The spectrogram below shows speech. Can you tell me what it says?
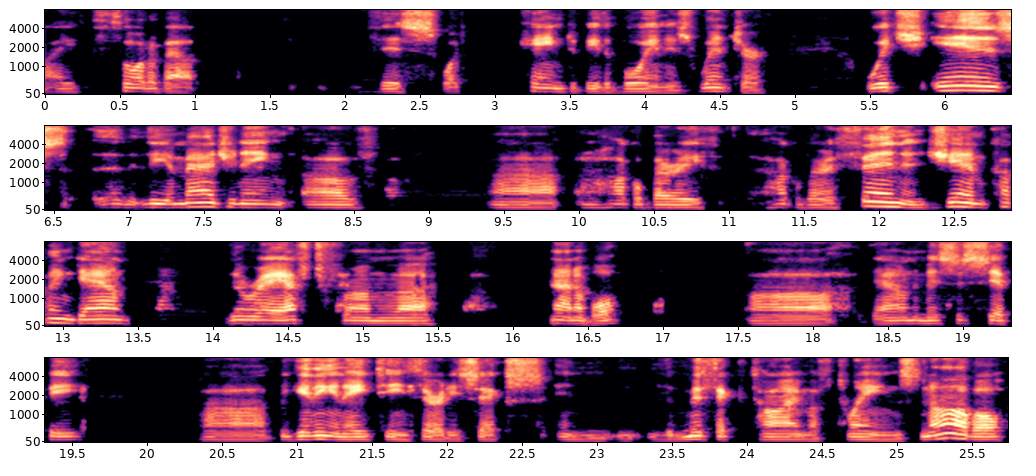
I thought about this. What came to be the boy in his winter, which is the imagining of uh, Huckleberry Huckleberry Finn and Jim coming down the raft from uh, Hannibal uh, down the Mississippi, uh, beginning in 1836, in the mythic time of Twain's novel,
